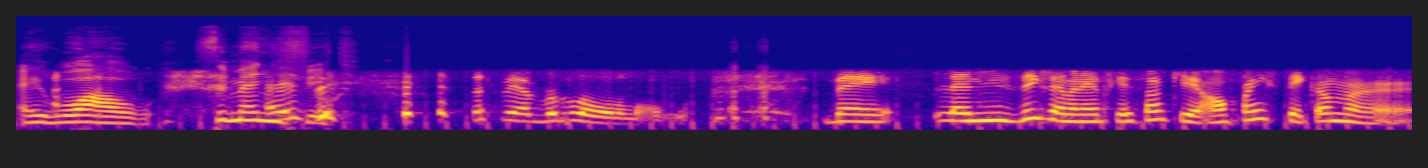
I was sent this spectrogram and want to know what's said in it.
Hey, wow! C'est magnifique. Ça fait ben la musique, j'avais l'impression qu'enfin c'était comme un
